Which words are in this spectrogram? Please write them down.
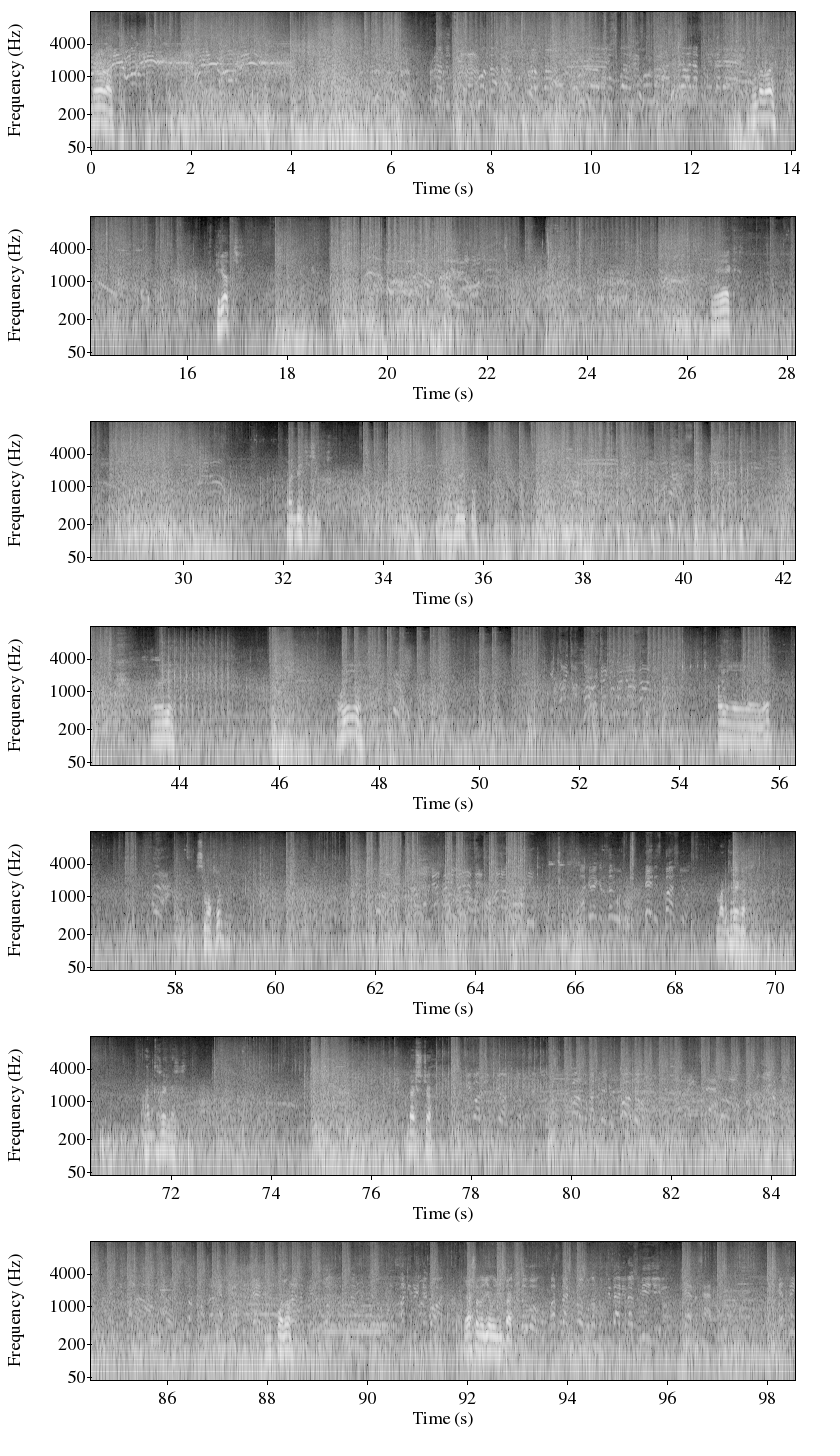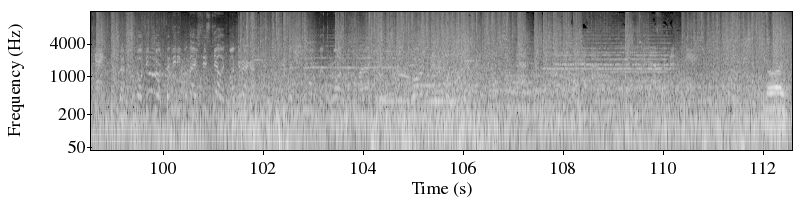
Дэвис, Ну давай. Вперед. Так. Бейтесь грузовику. Ой-ой-ой. Ой-ой-ой. Ай-яй-яй-яй-яй. Смотрим. Макгрегор. Макгрегор. Макгрегор, голову! Не понял. Я что-то делаю не так. Столом, поставь ногу на ту педаль и нажми ее! Верно, сэр. Держите! Да что ты, черт побери, пытаешься сделать, Макгрегор? Это не Давай.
